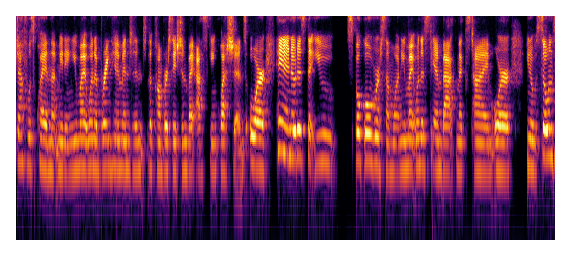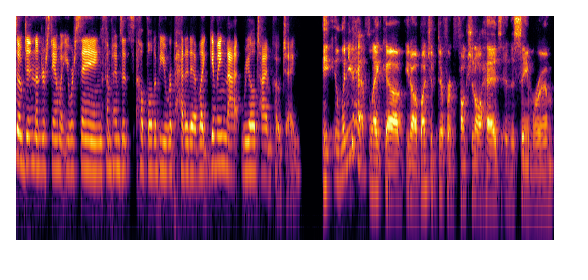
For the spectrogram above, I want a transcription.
Jeff was quiet in that meeting. You might want to bring him into the conversation by asking questions, or hey, I noticed that that you spoke over someone you might want to stand back next time or you know so and so didn't understand what you were saying sometimes it's helpful to be repetitive like giving that real time coaching when you have like uh, you know a bunch of different functional heads in the same room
